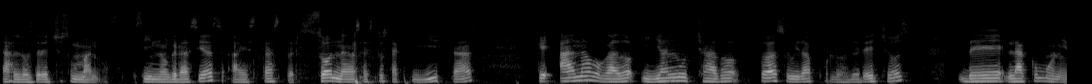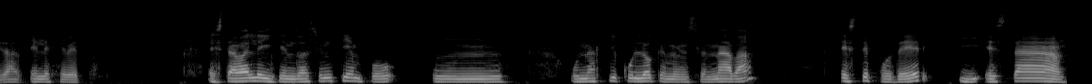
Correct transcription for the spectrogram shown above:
a los derechos humanos, sino gracias a estas personas, a estos activistas que han abogado y han luchado toda su vida por los derechos de la comunidad LGBT. Estaba leyendo hace un tiempo un, un artículo que mencionaba este poder y esta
